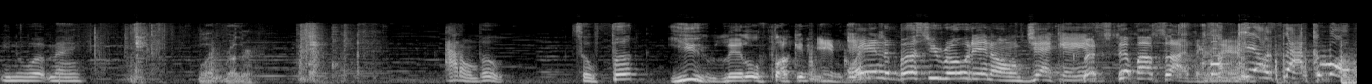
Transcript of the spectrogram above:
You know what, man? What, brother? I don't vote. So fuck you. Little fucking ingrate. And the bus you rode in on, jackass. Let's step outside, McMahon. Yeah, outside. Come on.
